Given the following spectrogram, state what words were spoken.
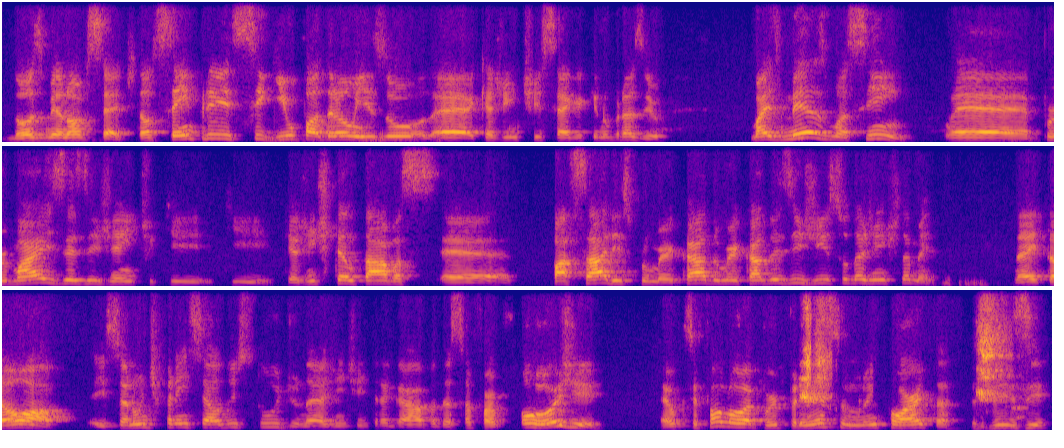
12697. Então sempre segui o padrão ISO é, que a gente segue aqui no Brasil. Mas mesmo assim, é, por mais exigente que, que, que a gente tentava é, passar isso para o mercado, o mercado exigia isso da gente também. Né? Então, ó, isso era um diferencial do estúdio, né? A gente entregava dessa forma. Hoje, é o que você falou, é por preço, não importa. Se, se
